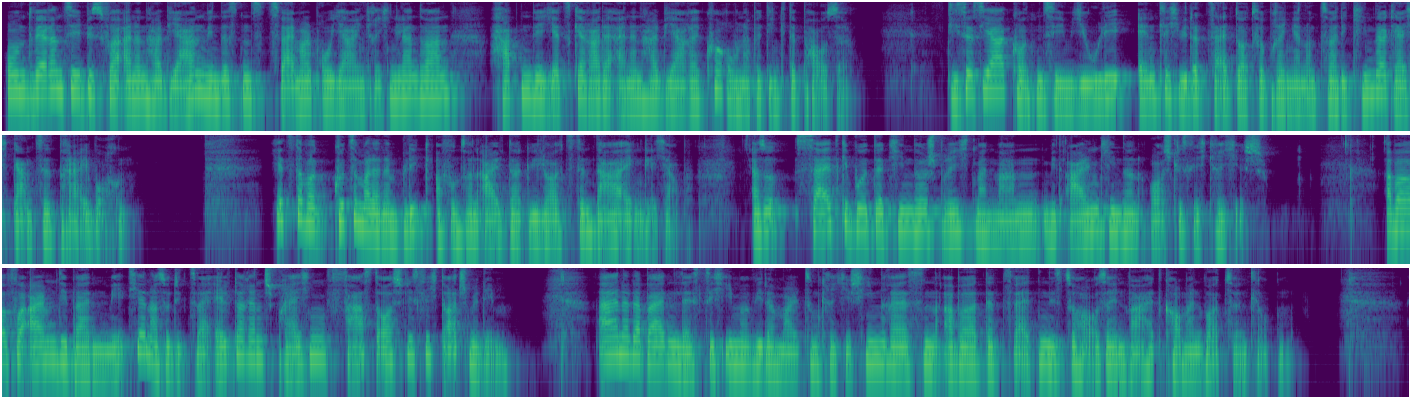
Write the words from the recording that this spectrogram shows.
Und während sie bis vor eineinhalb Jahren mindestens zweimal pro Jahr in Griechenland waren, hatten wir jetzt gerade eineinhalb Jahre Corona-bedingte Pause. Dieses Jahr konnten sie im Juli endlich wieder Zeit dort verbringen, und zwar die Kinder gleich ganze drei Wochen. Jetzt aber kurz einmal einen Blick auf unseren Alltag. Wie läuft's denn da eigentlich ab? Also seit Geburt der Kinder spricht mein Mann mit allen Kindern ausschließlich Griechisch. Aber vor allem die beiden Mädchen, also die zwei Älteren, sprechen fast ausschließlich Deutsch mit ihm. Einer der beiden lässt sich immer wieder mal zum Griechisch hinreißen, aber der zweiten ist zu Hause in Wahrheit kaum ein Wort zu entlocken.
